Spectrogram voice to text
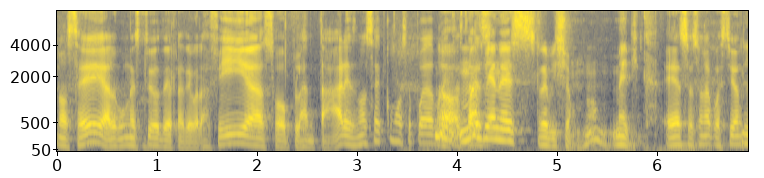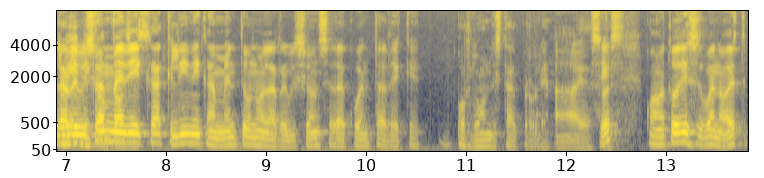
No sé, algún estudio de radiografías o plantares, no sé cómo se puede No, más bien es revisión, ¿no? Médica. Eso es una cuestión La revisión médica, clínicamente uno en la revisión se da cuenta de que por dónde está el problema. Ah, eso es. Cuando tú dices, bueno, este,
